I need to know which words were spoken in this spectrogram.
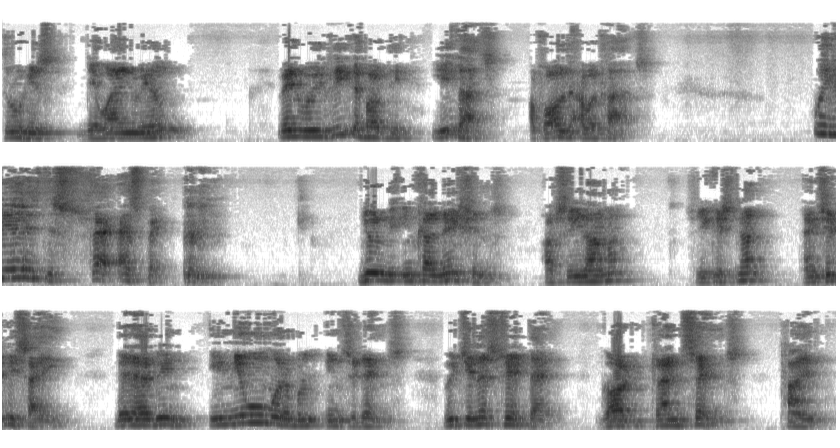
through His divine will? When we read about the Leelas of all the avatars, we realize this aspect. During the incarnations of Sri Rama, Sri Krishna, and Shirdi Sai, there have been innumerable incidents which illustrate that God transcends time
